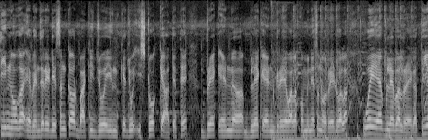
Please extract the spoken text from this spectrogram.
तीन होगा एवेंजर एडिशन का और बाकी जो इनके जो स्टॉक के आते थे break and black and grey वाला कॉम्बिनेशन और रेड वाला वही अवेलेबल रहेगा। तो ये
